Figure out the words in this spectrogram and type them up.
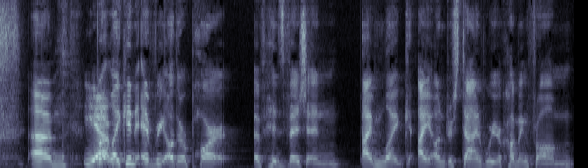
um, yeah. But like in every other part of his vision, I'm like I understand where you're coming from,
